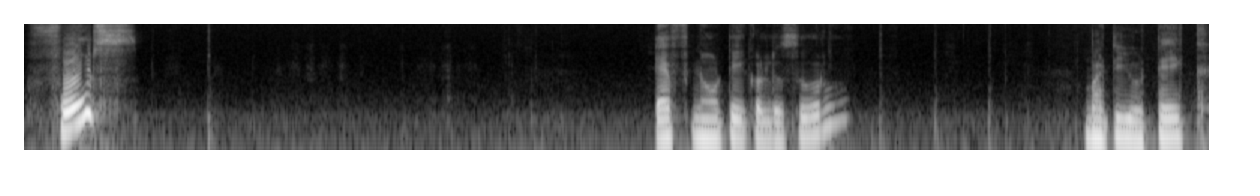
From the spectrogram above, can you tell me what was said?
force f not equal to 0, but you take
